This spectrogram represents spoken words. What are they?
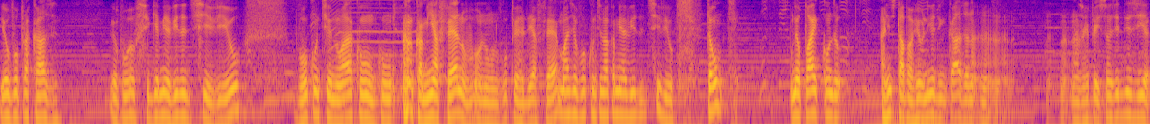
Eu vou para casa. Eu vou seguir a minha vida de civil. Vou continuar com, com, com a minha fé, não vou, não vou perder a fé, mas eu vou continuar com a minha vida de civil. Então, meu pai, quando a gente estava reunido em casa na, na, na, nas refeições, ele dizia:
